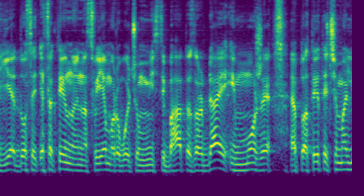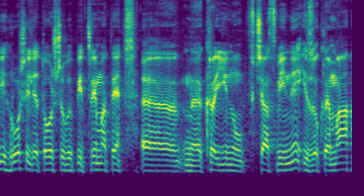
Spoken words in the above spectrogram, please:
є досить ефективною на своєму робочому місці, багато заробляє і може платити чималі гроші для того, щоб підтримати країну в час війни, і, зокрема,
